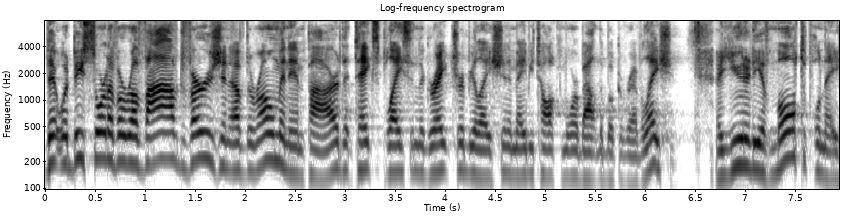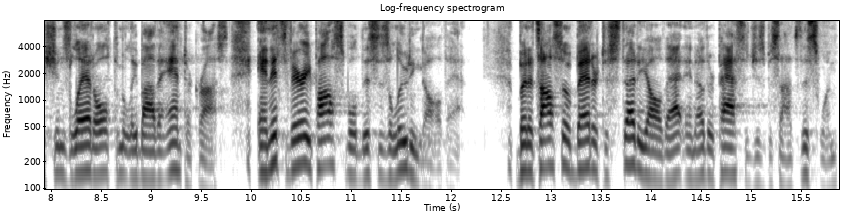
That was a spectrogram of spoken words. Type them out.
that would be sort of a revived version of the Roman Empire that takes place in the Great Tribulation and maybe talk more about in the book of Revelation. A unity of multiple nations led ultimately by the Antichrist. And it's very possible this is alluding to all that. But it's also better to study all that in other passages besides this one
